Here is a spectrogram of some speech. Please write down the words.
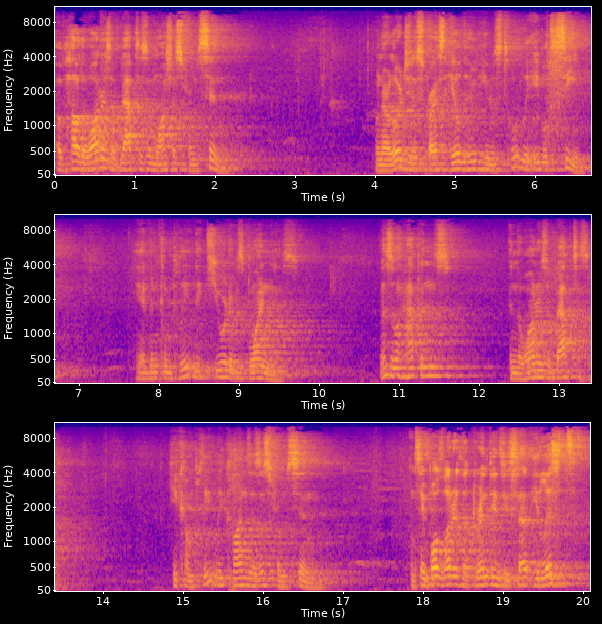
of how the waters of baptism wash us from sin. When our Lord Jesus Christ healed him, he was totally able to see. He had been completely cured of his blindness. This is what happens in the waters of baptism. He completely cleanses us from sin. In St. Paul's letter to the Corinthians, he, said, he lists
